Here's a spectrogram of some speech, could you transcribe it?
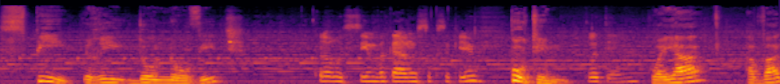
ספירידונוביץ' כל הרוסים בקהל מסוכסקים. פוטין. פוטין. הוא היה, עבד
